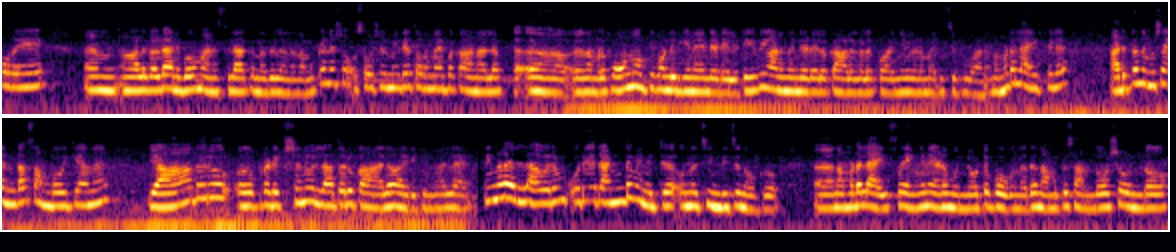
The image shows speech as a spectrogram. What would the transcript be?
കുറേ ആളുകളുടെ അനുഭവം മനസ്സിലാക്കുന്നതിൽ നിന്ന് നമുക്ക് തന്നെ സോഷ്യൽ മീഡിയ തുറന്നപ്പോൾ കാണാലോ. നമ്മൾ ഫോൺ നോക്കിക്കൊണ്ടിരിക്കുന്നതിന്റെ ഇടയിൽ ടി വി കാണുന്നതിന്റെ ഇടയിലൊക്കെ ആളുകൾ കുഴഞ്ഞു വീണ് മരിച്ചു പോവാണ്. നമ്മുടെ ലൈഫിൽ അടുത്ത നിമിഷം എന്താ സംഭവിക്കാന്ന് യാതൊരു പ്രൊഡിക്ഷനും ഇല്ലാത്തൊരു കാലമായിരിക്കുന്നു അല്ലേ? നിങ്ങൾ എല്ലാവരും ഒരു രണ്ട് മിനിറ്റ് ഒന്ന് ചിന്തിച്ച് നോക്കൂ. നമ്മുടെ ലൈഫ് എങ്ങനെയാണ് മുന്നോട്ട് പോകുന്നത്? നമുക്ക് സന്തോഷമുണ്ടോ?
